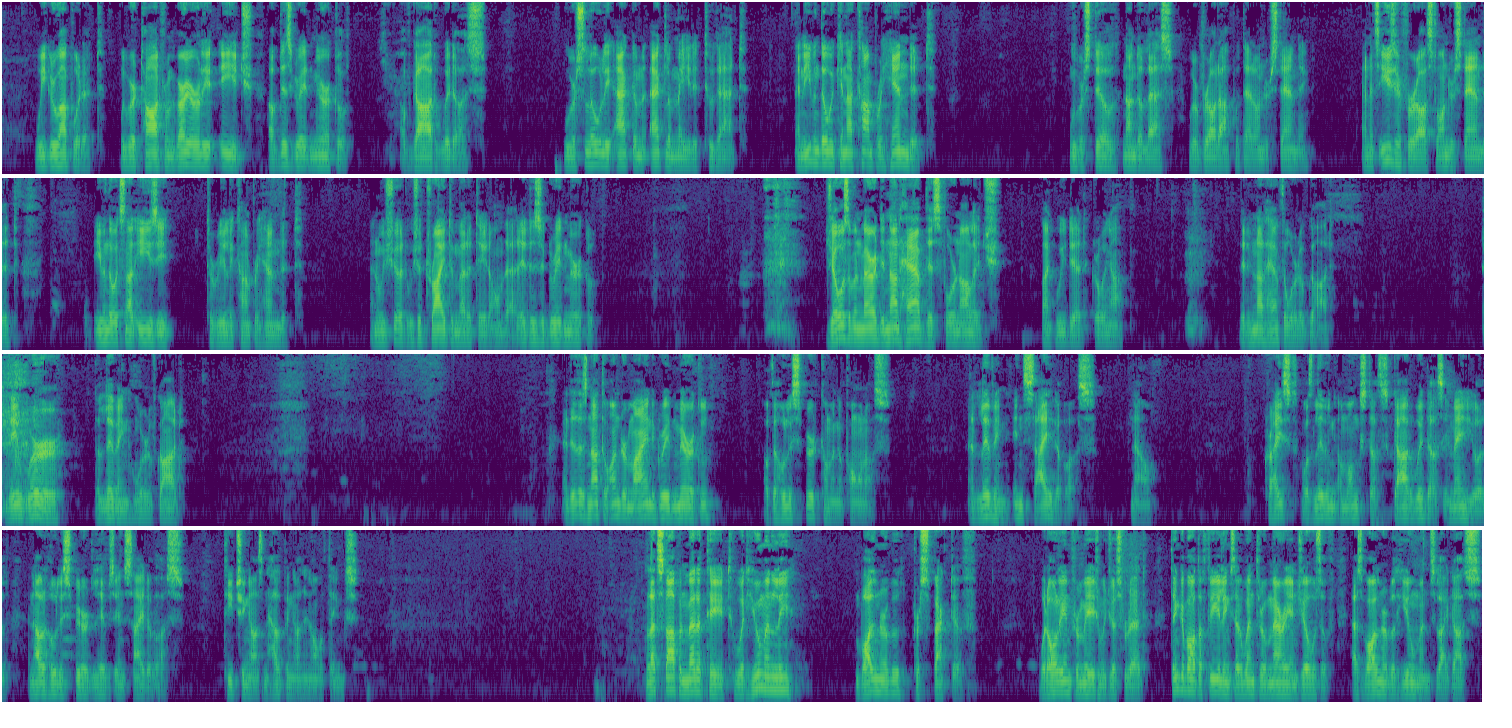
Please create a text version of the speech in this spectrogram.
We grew up with it. We were taught from a very early age of this great miracle of God with us. We were slowly acclimated to that. And even though we cannot comprehend it, we were still, nonetheless, we were brought up with that understanding. And it's easier for us to understand it, even though it's not easy to really comprehend it. And we should. We should try to meditate on that. It is a great miracle. Joseph and Mary did not have this foreknowledge like we did growing up. They did not have the Word of God. They were the living Word of God. And this is not to undermine the great miracle of the Holy Spirit coming upon us and living inside of us now. Christ was living amongst us, God with us, Emmanuel, and now the Holy Spirit lives inside of us, teaching us and helping us in all things. Let's stop and meditate with humanly vulnerable perspective with all the information we just read. Think about the feelings that went through Mary and Joseph as vulnerable humans like us.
